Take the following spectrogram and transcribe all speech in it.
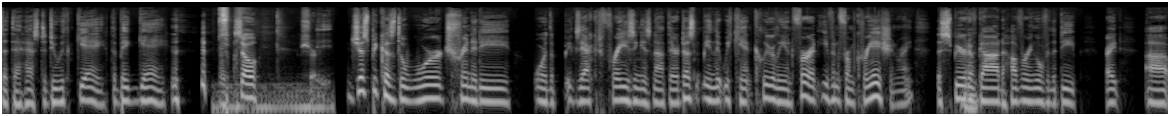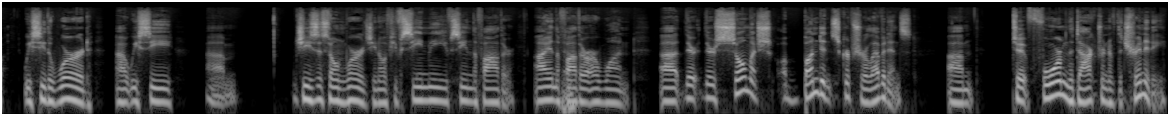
that that has to do with gay, the big gay. so Sure. just because the word Trinity or the exact phrasing is not there doesn't mean that we can't clearly infer it even from creation, right? The Spirit of God hovering over the deep, right? Uh, we see the Word. Uh, we see um, Jesus' own words. You know, if you've seen me, you've seen the Father. I and the Yeah. Father are one. Uh, there, there's so much abundant scriptural evidence um, to form the doctrine of the Trinity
